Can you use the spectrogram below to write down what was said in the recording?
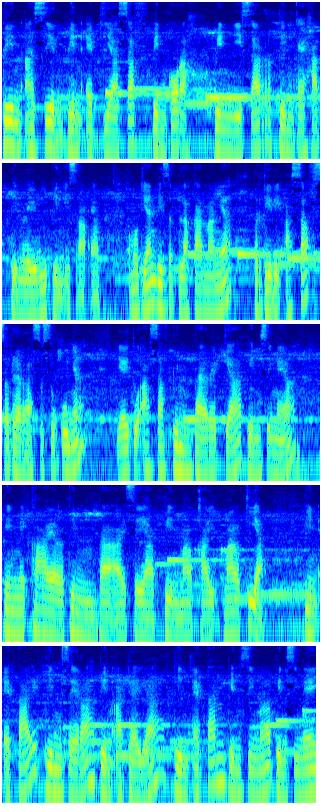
bin Azir bin Ebiasaf bin Korah bin Yisar bin Kehat bin Lewi bin Israel. Kemudian di sebelah kanannya berdiri Asaf, saudara sesukunya, yaitu Asaf bin Barekia bin Simea bin Mikael bin Baasea bin Malkai, Malkia bin Etai bin Serah bin Adaya bin Etan bin Sima bin Simei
